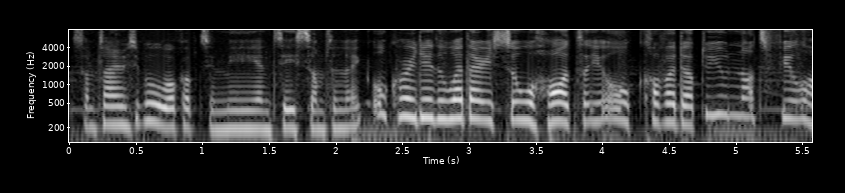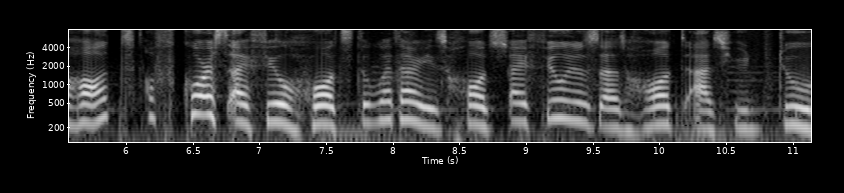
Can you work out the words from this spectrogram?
sometimes people walk up to me and say something like, Oh, Corey, the weather is so hot. Are you all covered up? Do you not feel hot? Of course, I feel hot. The weather is hot. I feel just as hot as you do.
